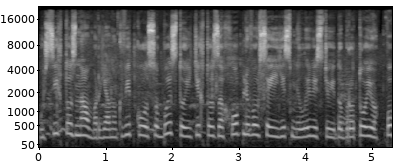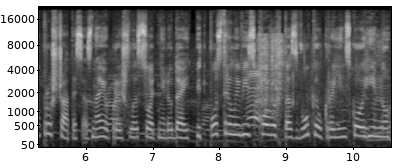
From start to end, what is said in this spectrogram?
Усі, хто знав Мар'яну Квітку особисто, і ті, хто захоплювався її сміливістю і добротою, попрощатися з нею прийшли сотні людей. Під постріли військових та звуки українського гімну.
